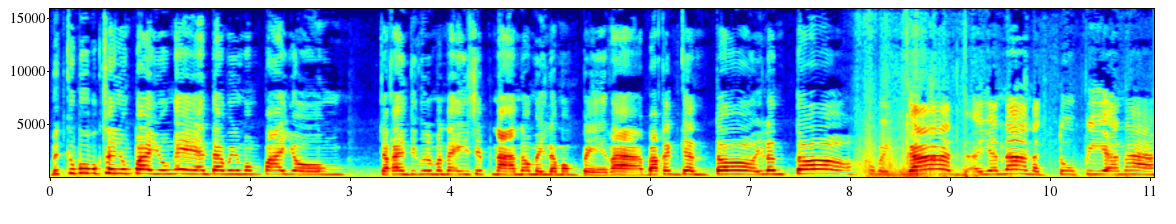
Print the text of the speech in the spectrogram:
Ba't ko bubuksan yung payong eh? Ang dami namang payong. Tsaka hindi ko naman naisip na ano, may lamang pera. Bakit ganito? Ilan to? Oh my God! Ayan na, nagtupi na.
